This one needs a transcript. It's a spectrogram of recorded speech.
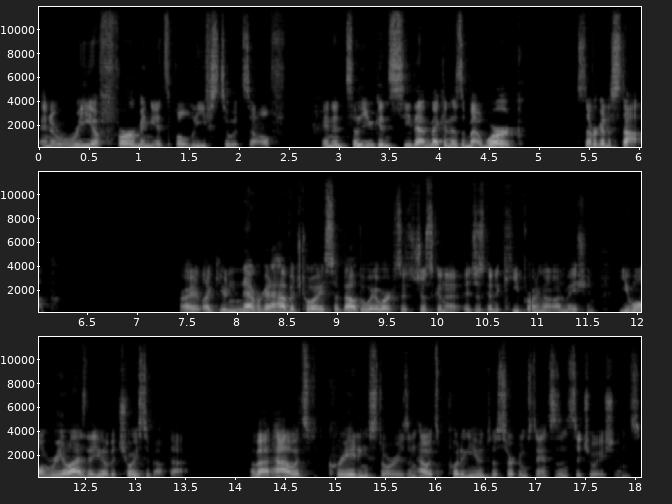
and reaffirming its beliefs to itself. And until you can see that mechanism at work, it's never going to stop. Right? Like you're never going to have a choice about the way it works. It's just going to it's just going to keep running on automation. You won't realize that you have a choice about that. About how it's creating stories and how it's putting you into circumstances and situations.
